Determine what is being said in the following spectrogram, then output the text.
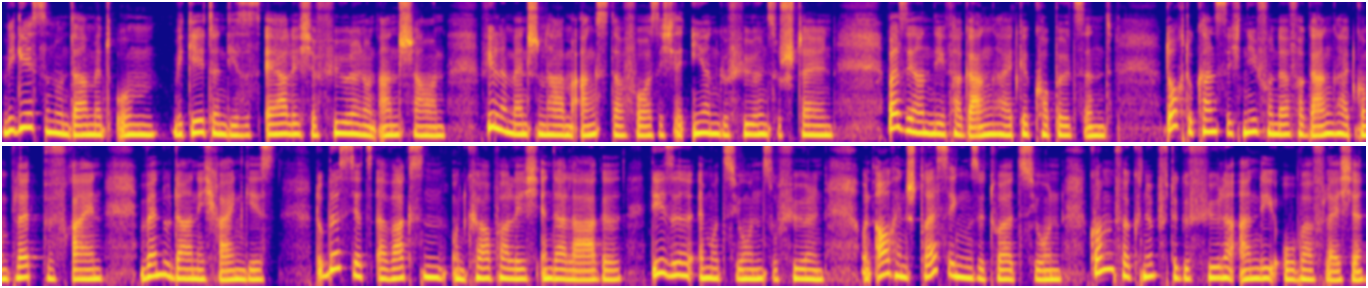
Wie gehst du nun damit um? Wie geht denn dieses ehrliche Fühlen und Anschauen? Viele Menschen haben Angst davor, sich ihren Gefühlen zu stellen, weil sie an die Vergangenheit gekoppelt sind. Doch du kannst dich nie von der Vergangenheit komplett befreien, wenn du da nicht reingehst. Du bist jetzt erwachsen und körperlich in der Lage, diese Emotionen zu fühlen. Und auch in stressigen Situationen kommen verknüpfte Gefühle an die Oberfläche.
